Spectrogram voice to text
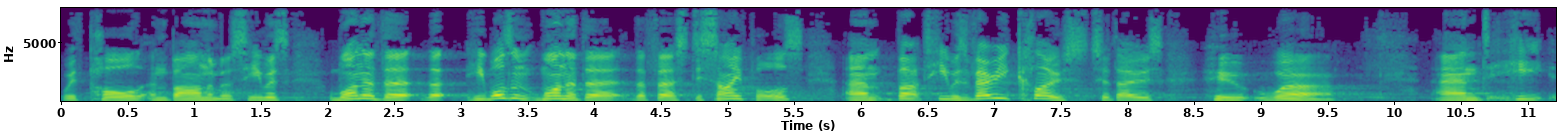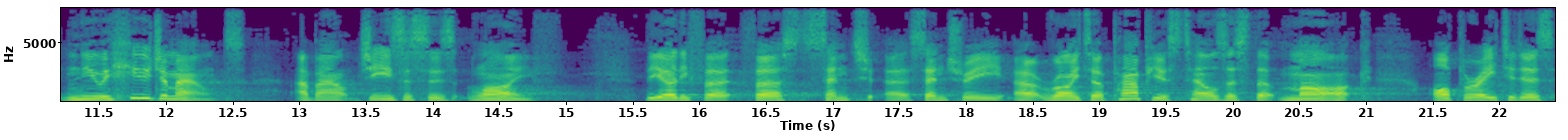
with Paul and Barnabas. He was one of the, the he wasn't one of the, the first disciples, um, but he was very close to those who were. And he knew a huge amount about Jesus' life. The early fir- first century, uh, century uh, writer Papias tells us that Mark operated as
